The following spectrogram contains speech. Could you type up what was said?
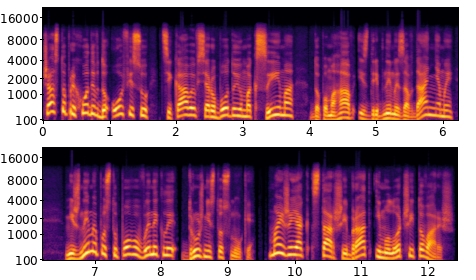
часто приходив до офісу, цікавився роботою Максима, допомагав із дрібними завданнями. Між ними поступово виникли дружні стосунки, майже як старший брат і молодший товариш.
